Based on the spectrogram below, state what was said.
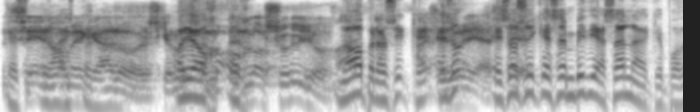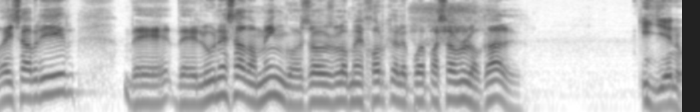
Que Sí, no, historia. claro, es que Oye, es, ojo, es lo suyo. No, pero sí, que Así eso, eso sí que es envidia sana, que podáis abrir de, de lunes a domingo. Eso es lo mejor que le puede pasar a un local. Y lleno.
